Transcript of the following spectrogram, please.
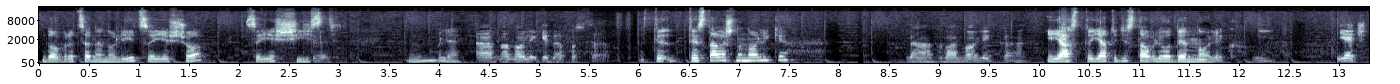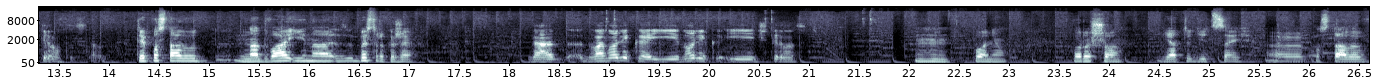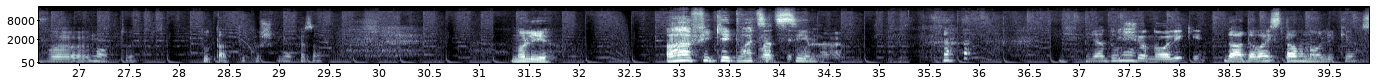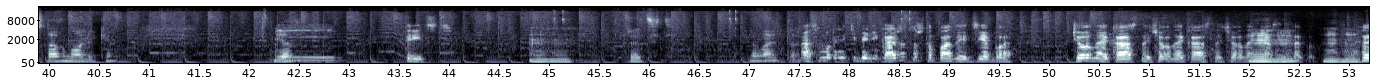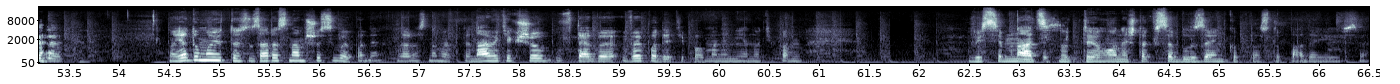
Добре, це не нулі, це є що? Це є 6. Шесть. Бля. А, на нолике, да, поставил? Ти, ти ставиш на ноліки? Да, два нолика. І я, ст- я тоді ставлю один нолік. И я 14 ставлю. Ти поставив на 2 і на. Бистро кажи. Да, два нолика и нолик и 14. Угу, поняв. Хорошо. Я тоді цей е, поставив е, ну, ту, ту тактику, що я казав. Нулі. Офігеть, 27. Я думав. Еще нолики. Да, давай став ноліки. Став ноліки. Я... И 30. Угу. 30. Давай так. А смотри, тебе не кажется, что падает зебра? Черная, красная, черная, красная, черная, красная, так вот. мгм. Ну я думаю, то зараз нам щось випаде. Зараз нам випаде. Навіть якщо в тебе випаде, типу, в мене ні, ну типа. м, 18, ну ти гониш так все близенько, просто падає і все.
